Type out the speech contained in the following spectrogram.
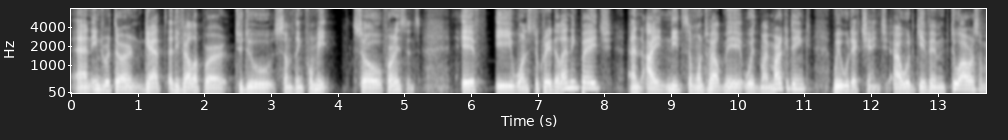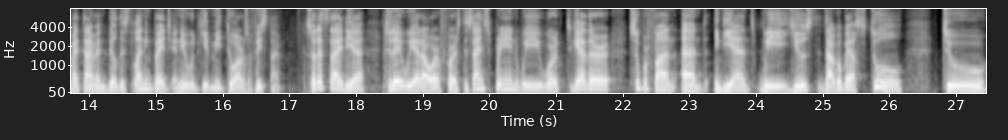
and in return get a developer to do something for me. So for instance, if he wants to create a landing page and I need someone to help me with my marketing, we would exchange. I would give him 2 hours of my time and build this landing page and he would give me 2 hours of his time. So that's the idea. Today we had our first design sprint. We worked together, super fun. And in the end, we used Dagobert's tool to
